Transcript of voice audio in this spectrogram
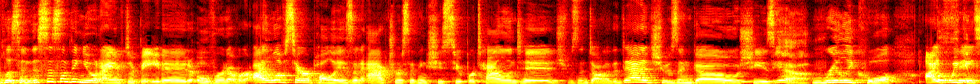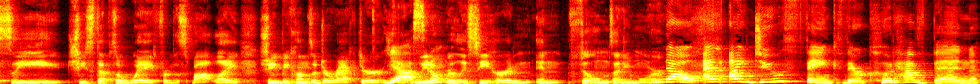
listen this is something you and i have debated over and over i love sarah Polley as an actress i think she's super talented she was in dawn of the dead she was in go she's Yeah. really cool i But we think can see she steps away from the spotlight. She becomes a director. Yes. We don't really see her in, in films anymore. No, and I do think there could have been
